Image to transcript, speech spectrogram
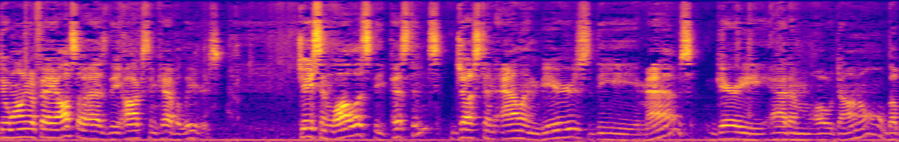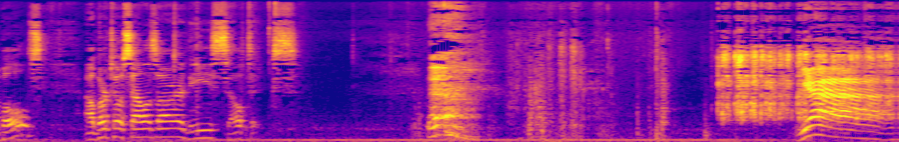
Duangafe also has the Hawks and Cavaliers. Jason Lawless, the Pistons. Justin Allen Beers, the Mavs. Gary Adam O'Donnell, the Bulls. Alberto Salazar, the Celtics. Yeah.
